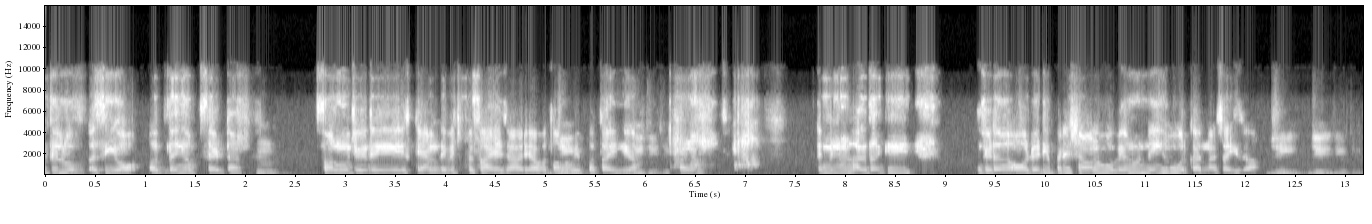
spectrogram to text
ਤੇ ਲੋਕ ਅਸੀਂ ਉਦਾਂ ਹੀ ਅਪਸੈਟ ਆ। ਸਾਨੂੰ ਜਿਹੜੇ ਸਕੈਮ ਦੇ ਵਿੱਚ ਫਸਾਇਆ ਜਾ ਰਿਹਾ ਵਾ ਤੁਹਾਨੂੰ। ਵੀ ਪਤਾ ਹੀ ਆ। ਹਨਾ? ਤੇ ਮੈਨੂੰ ਲੱਗਦਾ ਕਿ ਜਿਹੜਾ ਆਲਰੇਡੀ ਪਰੇਸ਼ਾਨ ਹੋਵੇ ਉਹਨੂੰ ਨਹੀਂ ਹੋਰ ਕਰਨਾ ਚਾਹੀਦਾ। ਜੀ ਜੀ ਜੀ ਜੀ।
